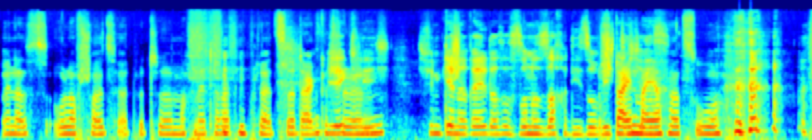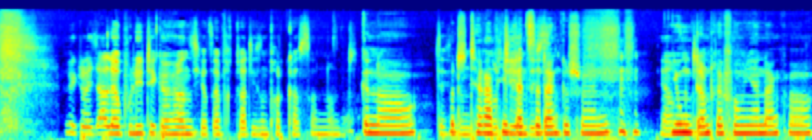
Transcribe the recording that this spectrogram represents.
wenn das Olaf Scholz hört, bitte mach mehr Therapieplätze. Dankeschön. Wirklich. Ich finde generell, das ist so eine Sache, die so wichtig Steinmeier ist. hört zu. Wirklich, alle Politiker hören sich jetzt einfach gerade diesen Podcast an und Genau. Bitte und Therapieplätze. Dankeschön. Ja, Jugendamt reformieren, danke.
